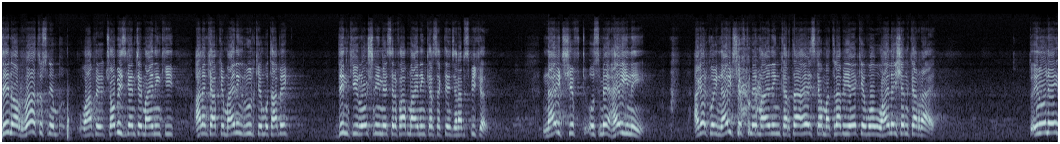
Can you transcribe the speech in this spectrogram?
दिन और रात उसने वहाँ पे 24 घंटे माइनिंग की। हालाँकि आपके माइनिंग रूल के मुताबिक दिन की रोशनी में सिर्फ़ आप माइनिंग कर सकते हैं, जनाब स्पीकर नाइट शिफ्ट उसमें है ही नहीं। अगर कोई नाइट शिफ्ट में माइनिंग करता है, इसका मतलब ये है कि वो वायलेशन कर रहा है। तो इन्होंने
